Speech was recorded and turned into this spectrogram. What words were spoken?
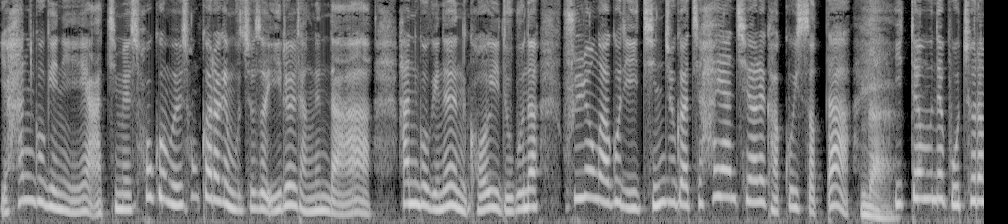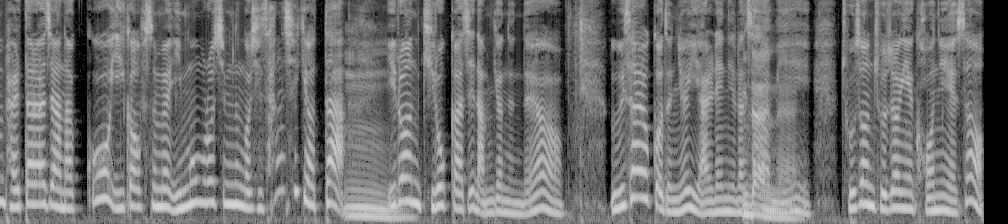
이 한국인이 아침에 소금을 손가락에 묻혀서 이를 닦는다. 한국인은 거의 누구나 훌륭하고 이 진주같이 하얀 치아를 갖고 있었다. 네. 이 때문에 보철은 발달하지 않았고 이가 없으면 잇몸으로 씹는 것이 상식이었다. 음. 이런 기록까지 남겼는데요. 의사였거든요. 이 알렌이라는 사람이. 네네. 조선 조정의 건의에서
